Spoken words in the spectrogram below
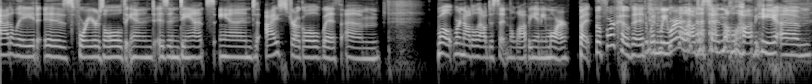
Adelaide is 4 years old and is in dance and I struggle with um well, we're not allowed to sit in the lobby anymore. But before COVID, when we were allowed to sit in the lobby, um,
